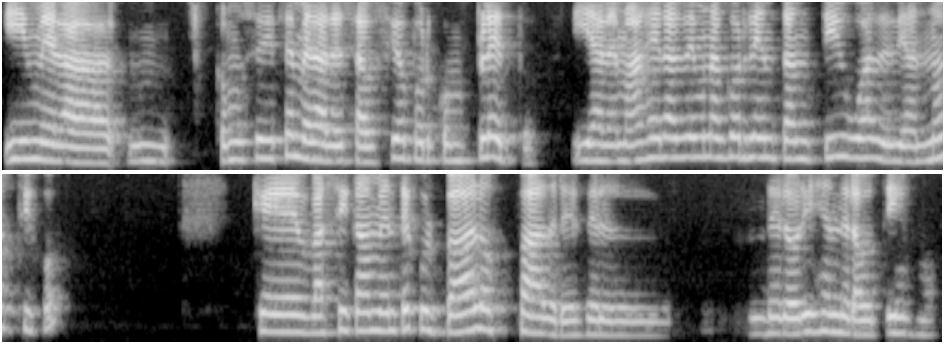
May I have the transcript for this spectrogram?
Y me la, mm, ¿cómo se dice? Me la desahució por completo. Y además era de una corriente antigua de diagnóstico que básicamente culpaba a los padres del, del origen del autismo.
